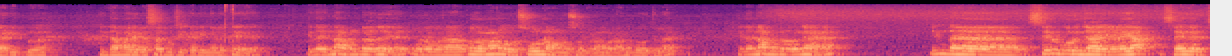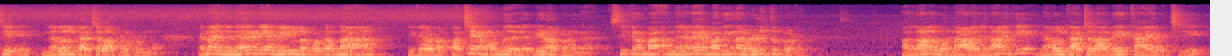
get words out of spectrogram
தடிப்பு இந்த மாதிரி விஷப்பூச்சி கடிங்களுக்கு இதை என்ன பண்ணுறது ஒரு ஒரு அற்புதமான ஒரு சூழ்நிலை ஒன்று சொல்கிறேன் ஒரு அனுபவத்தில். இதை என்ன பண்ணுறதுங்க இந்த சிறு குறிஞ்சா இலையாக சேகரித்து நிழல் காய்ச்சலாக போட்டுருணும் ஏன்னா இது நேரடியாக வெயிலில் போட்டோம்னா இதோட பச்சையம் வந்து வீணாக போயிடுங்க. சீக்கிரம் பா அந்த இலையை பார்த்தீங்கன்னா வெளுத்து போயிடும். அதனால் ஒரு நாலஞ்சு நாளைக்கு நிழல் காய்ச்சலாகவே காய வச்சு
